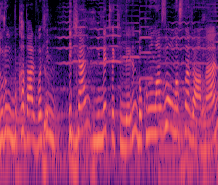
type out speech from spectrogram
durum bu kadar vahim iken milletvekillerinin dokunulmazlığı olmasına rağmen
